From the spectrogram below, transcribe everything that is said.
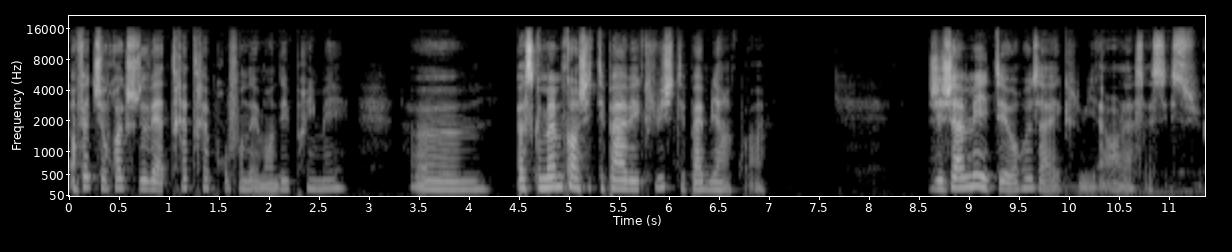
en fait je crois que je devais être très très profondément déprimée euh, parce que même quand j'étais pas avec lui j'étais pas bien quoi j'ai jamais été heureuse avec lui, alors là, ça c'est sûr.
